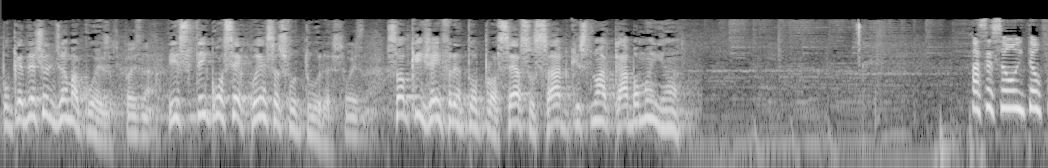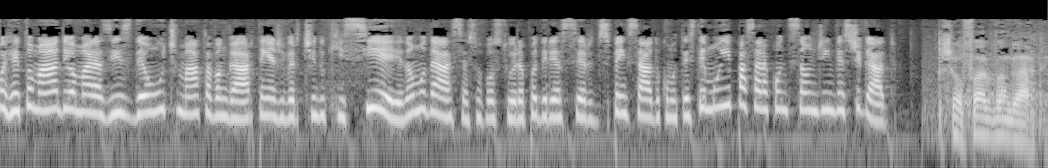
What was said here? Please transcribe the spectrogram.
Porque deixa eu dizer uma coisa. Pois não. Isso tem consequências futuras. Pois não. Só quem já enfrentou o processo sabe que isso não acaba amanhã. A sessão então foi retomada e Omar Aziz deu um ultimato a Van Garten, advertindo que se ele não mudasse a sua postura, poderia ser dispensado como testemunha e passar a condição de investigado. Senhor Fábio Van Garten,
